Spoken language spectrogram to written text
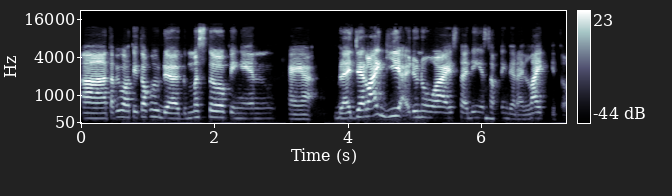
Uh, tapi waktu itu aku udah gemes tuh, pengen kayak belajar lagi. I don't know why studying is something that I like gitu.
